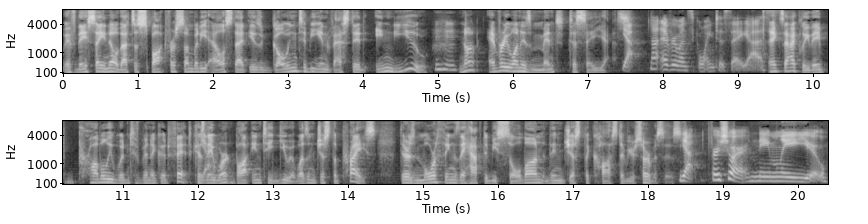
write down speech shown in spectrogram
If they say no, that's a spot for somebody else that is going to be invested in you. Not everyone is meant to say yes. Mm-hmm. Yeah. Not everyone's going to say yes. Exactly. They probably wouldn't have been a good fit because they weren't bought into you. It wasn't just the price. There's more things they have to be sold on than just the cost of your services. Yeah, for sure. Namely, you,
